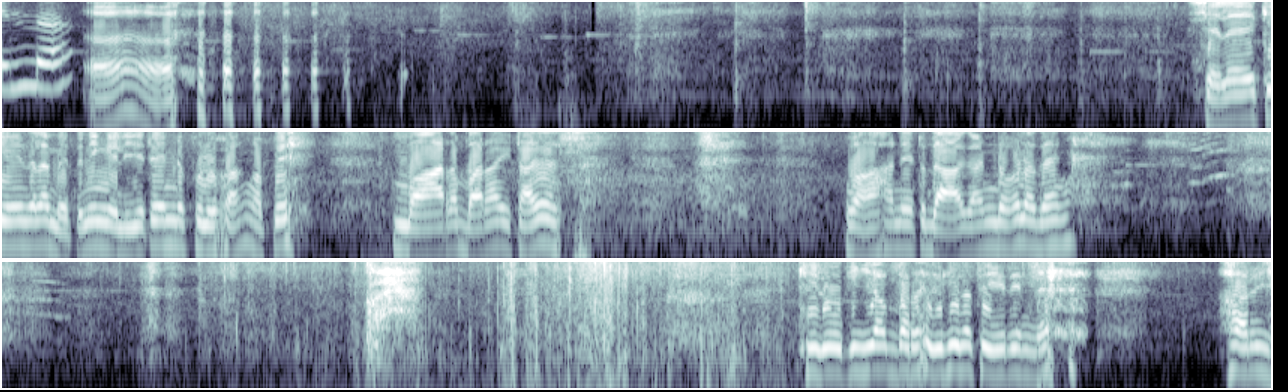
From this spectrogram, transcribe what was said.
එන්න. ආ. එකේ ඉඳලා මෙතනින් එළියට එන්න පුළුවන් අපේ මාර බරයි ටයර්ස්. වාහනයට දාගන්න ඕන දැන්. කිලෝ කීයක් බරයිද කියලා තේරෙන්නේ නැහැ. හරි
